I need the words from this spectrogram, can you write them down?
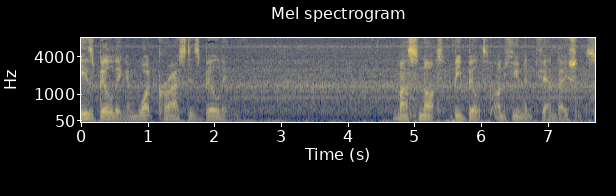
his building and what Christ is building must not be built on human foundations.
